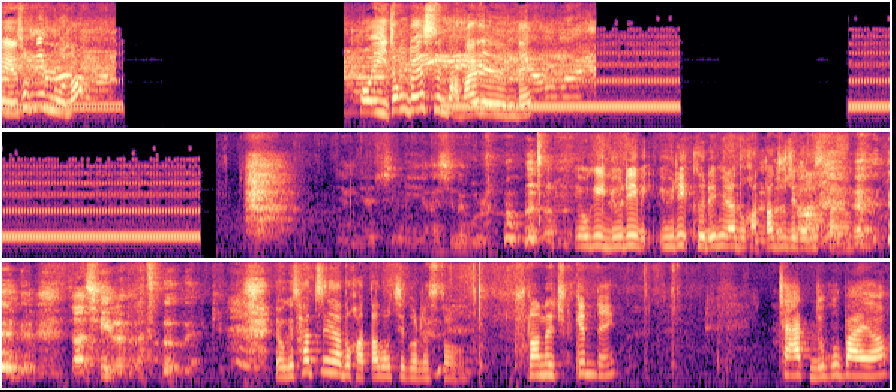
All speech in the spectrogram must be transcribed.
어, 얘 손님 보나? 어, 이 정도 했으면 받아야 되는데. 그냥 열심히 하시는 걸로. 여기 유리, 유리 그림이라도 갖다 주지 그랬어요. 사진이라도 갖다 놓을게요. 여기 사진이라도 갖다 놓지 그랬어. 불안해 죽겠네. 자, 누구 봐요?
